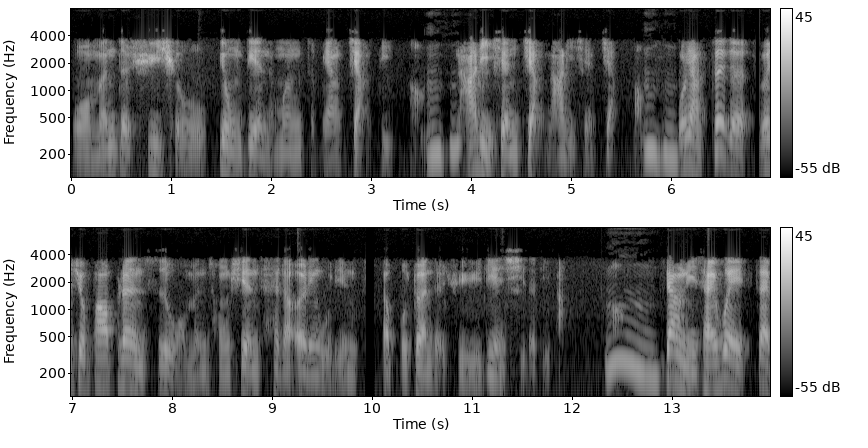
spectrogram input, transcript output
我们的需求用电能不能怎么样降低啊？哪里先降，哪里先降啊？我想这个 virtual power plant 是我们从现在到二零五零要不断的去练习的地方。嗯，这样你才会在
